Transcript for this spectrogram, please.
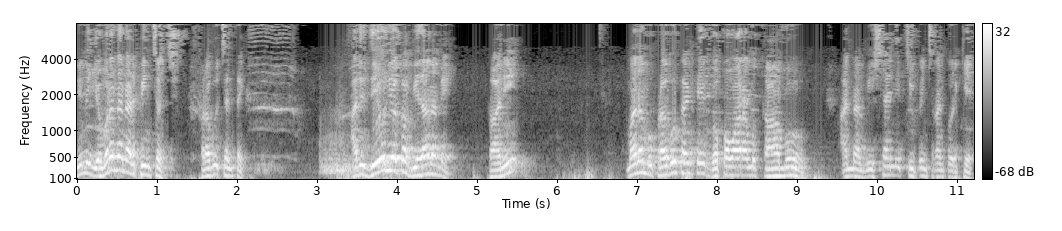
నిన్ను ఎవరన్నా నడిపించవచ్చు ప్రభు చెంతకి. అది దేవుని యొక్క విధానమే. కానీ మనము ప్రభు కంటే గొప్పవారము కాము అన్న విషయాన్ని చూపించడం కొరికే.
